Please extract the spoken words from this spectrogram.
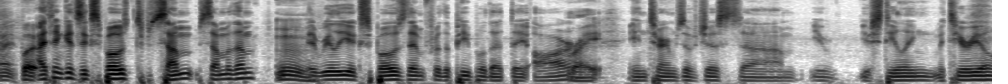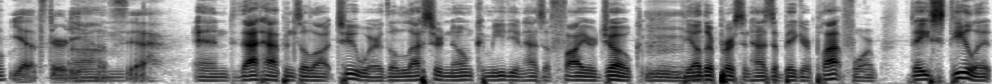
Right. But- I think it's exposed some some of them. Mm. It really exposed them for the people that they are. Right. In terms of just um, you you're stealing material. Yeah, that's dirty. Um, that's, yeah. And that happens a lot too, where the lesser known comedian has a fire joke, Mm. the other person has a bigger platform. They steal it.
